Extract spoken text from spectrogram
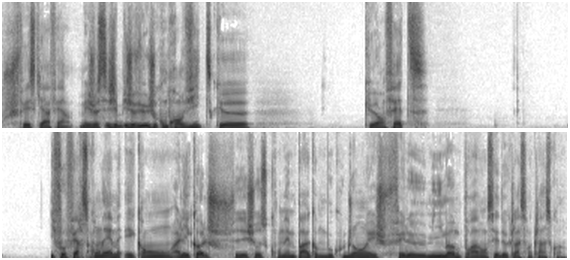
je fais ce qu'il y a à faire. Mais je, sais- je, je, je comprends vite que, que, en fait, il faut faire ce qu'on aime. Et quand, à l'école, je fais des choses qu'on n'aime pas, comme beaucoup de gens, et je fais le minimum pour avancer de classe en classe, quoi.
